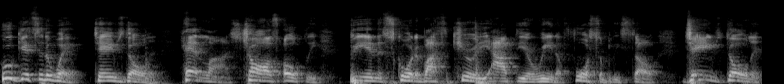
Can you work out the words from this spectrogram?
Who gets it away? James Dolan. Headlines Charles Oakley being escorted by security out the arena, forcibly so. James Dolan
